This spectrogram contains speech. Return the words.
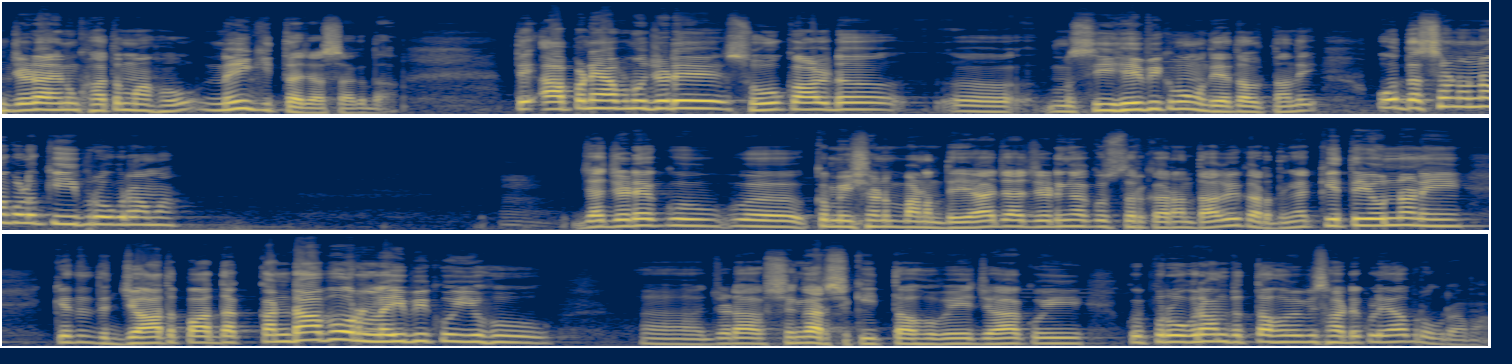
ਜਿਹੜਾ ਇਹਨੂੰ ਖਤਮ ਆ, ਉਹ ਨਹੀਂ ਕੀਤਾ ਜਾ ਸਕਦਾ। ਤੇ ਆਪਣੇ ਆਪ ਨੂੰ ਜਿਹੜੇ ਸੋ ਕਾਲਡ ਮਸੀਹੇ ਵੀ ਘਵਾਉਂਦੇ ਆ ਦਲਤਾਂ ਦੇ, ਉਹ ਦੱਸਣ ਉਹਨਾਂ ਕੋਲ ਕੀ ਪ੍ਰੋਗਰਾਮ ਆ? ਜਾਂ ਜਿਹੜੇ ਕੋਈ ਕਮਿਸ਼ਨ ਬਣਦੇ ਆ, ਜਾਂ ਜਿਹੜੀਆਂ ਕੋਈ ਸਰਕਾਰਾਂ ਦਾਅਵੇ ਕਰਦੀਆਂ, ਕਿਤੇ ਉਹਨਾਂ ਨੇ ਕਿਤੇ ਜਾਤ ਪਾਤ ਦਾ ਕੰਡਾ ਭੋਰਨ ਲਈ ਵੀ ਕੋਈ ਉਹ ਜਿਹੜਾ ਸੰਘਰਸ਼ ਕੀਤਾ ਹੋਵੇ ਜਾਂ ਕੋਈ ਕੋਈ ਪ੍ਰੋਗਰਾਮ ਦਿੱਤਾ ਹੋਵੇ ਵੀ ਸਾਡੇ ਕੋਲ ਆਹ ਪ੍ਰੋਗਰਾਮ ਆ।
